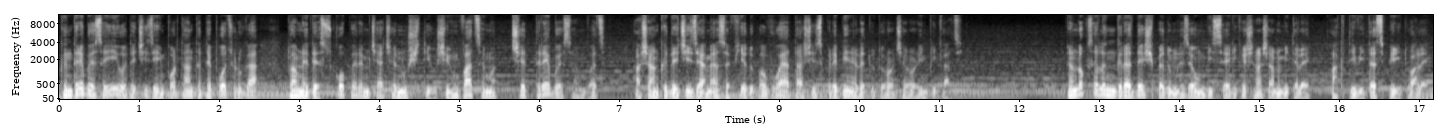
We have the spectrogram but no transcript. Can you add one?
Când trebuie să iei o decizie importantă, te poți ruga, Doamne, descoperă ceea ce nu știu și învață-mă ce trebuie să învăț, așa încât decizia mea să fie după voia ta și spre binele tuturor celor implicați. În loc să-L îngrădești pe Dumnezeu în biserică și în așa numitele activități spirituale,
